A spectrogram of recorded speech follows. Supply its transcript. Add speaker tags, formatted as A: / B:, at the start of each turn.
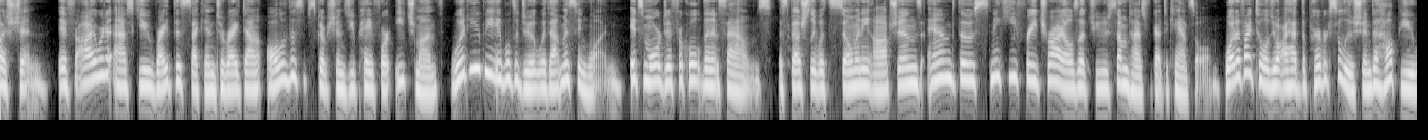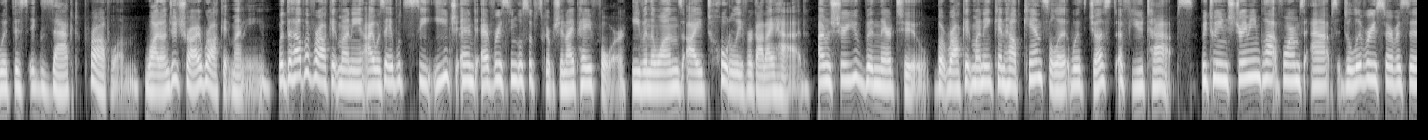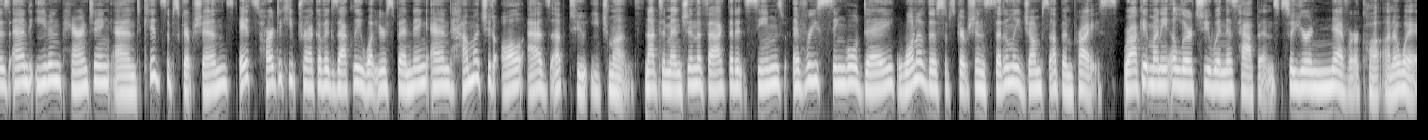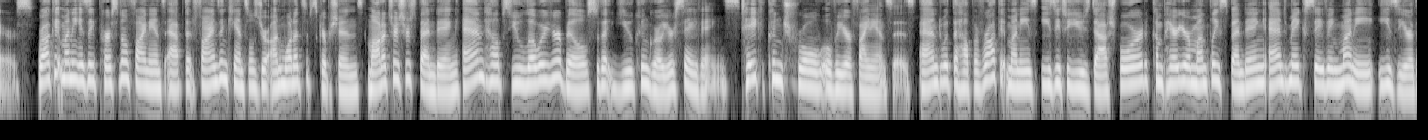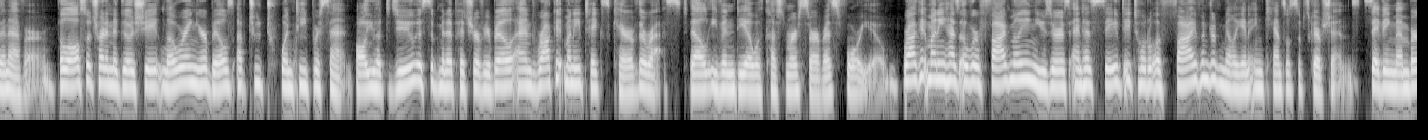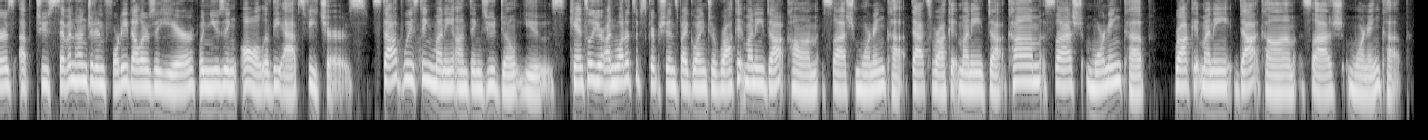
A: Question If I were to ask you right this second to write down all of the subscriptions you pay for each month, would you be able to do it without missing one? It's more difficult than it sounds, especially with so many options and those sneaky free trials that you sometimes forget to cancel. What if I told you I had the perfect solution to help you with this exact problem? Why don't you try Rocket Money? With the help of Rocket Money, I was able to see each and every single subscription I pay for, even the ones I totally forgot I had. I'm sure you've been there too, but Rocket Money can help cancel it with just a few taps. Between streaming platforms, apps, delivery services, and even parenting and kids subscriptions, it's hard to keep track of exactly what you're spending and how much it all adds up to each month. Not to mention the fact that it seems every single day one of those subscriptions suddenly jumps up in price. Rocket Money alerts you when this happens, so you're never caught unawares. Rocket Money is a personal finance app that finds and cancels your unwanted subscriptions, monitors your spending, and helps you lower your bills so that you can grow your savings. Take control over your finances. And with the help of Rocket Money's easy to use dashboard, compare your monthly spending and make saving money easier than ever. They'll also try to negotiate lowering your bills up to 20%. All you have to do is submit a picture of your bill, and Rocket Money takes care of the rest. They'll even deal with customer service for you. Rocket Money has over 5 million users and has saved a total of 500 million in canceled subscriptions, saving members up to $740 a year when using all of the app's features. Stop wasting money on things you don't use. Cancel your unwanted subscriptions by going to rocketmoney.com slash morning cup. That's rocketmoney.com slash morning cup. rocketmoney.com slash morning cup.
